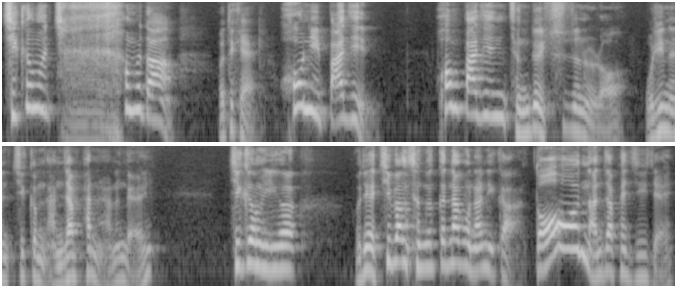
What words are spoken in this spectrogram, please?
지금은 전부 다 어떻게 혼이 빠진 혼 빠진 정도의 수준으로 우리는 지금 난장판을 하는 거예요. 지금 이거 우리가 지방선거 끝나고 나니까 또 난잡해지지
